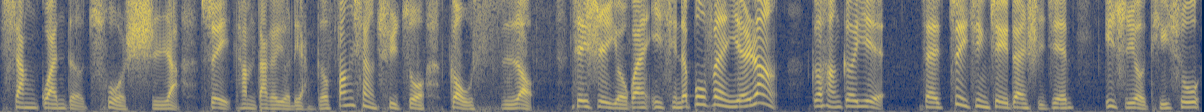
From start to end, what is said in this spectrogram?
相关的措施啊，所以他们大概有两个方向去做构思哦。这是有关疫情的部分，也让各行各业在最近这一段时间一直有提出，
